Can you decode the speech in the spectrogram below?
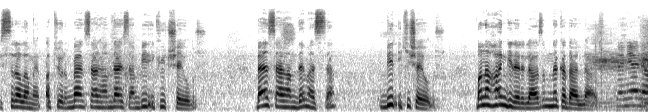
bir sıralama yap. Atıyorum ben Serhan dersem 1 2 3 şey olur. Ben Serhan demezsem 1 2 şey olur. Bana hangileri lazım, ne kadar lazım? Daniela.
